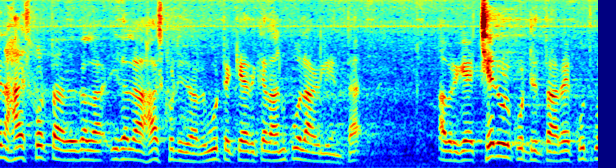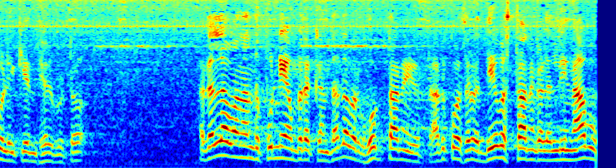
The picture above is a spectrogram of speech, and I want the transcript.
ಏನು ಹಾಸ್ಕೊಡ್ತಾರೆ ಇದೆಲ್ಲ ಇದೆಲ್ಲ ಹಾಸ್ಕೊಟ್ಟಿದ್ದಾರೆ ಊಟಕ್ಕೆ ಅದಕ್ಕೆಲ್ಲ ಅನುಕೂಲ ಆಗಲಿ ಅಂತ ಅವರಿಗೆ ಚೇರುಗಳು ಕೊಟ್ಟಿರ್ತಾರೆ, ಕೂತ್ಕೊಳ್ಳಿಕ್ಕೆ ಅಂತ ಹೇಳಿಬಿಟ್ಟು. ಅದೆಲ್ಲ ಒಂದೊಂದು ಪುಣ್ಯ ಎಂಬತಕ್ಕಂಥದ್ದು ಅವ್ರಿಗೆ ಹೋಗ್ತಾನೆ ಇರುತ್ತೆ. ಅದಕ್ಕೋಸ್ಕರ ದೇವಸ್ಥಾನಗಳಲ್ಲಿ ನಾವು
